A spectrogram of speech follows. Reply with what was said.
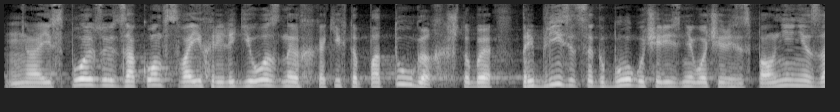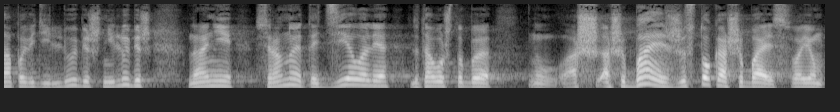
используют закон в своих религиозных каких-то потугах, чтобы приблизиться к Богу через него, через исполнение заповедей. Любишь, не любишь, но они все равно это делали для того, чтобы, ну, ошибаясь, жестоко ошибаясь в своем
